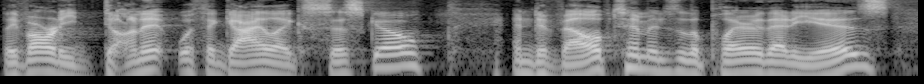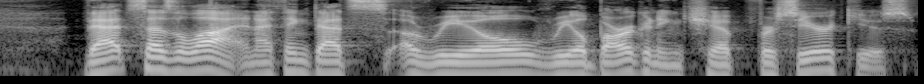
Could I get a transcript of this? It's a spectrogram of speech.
they've already done it with a guy like Cisco and developed him into the player that he is, that says a lot. And I think that's a real, real bargaining chip for Syracuse.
